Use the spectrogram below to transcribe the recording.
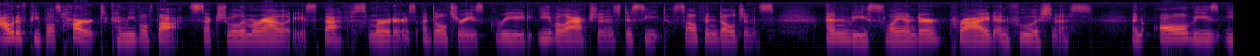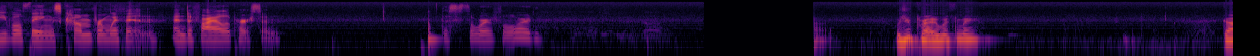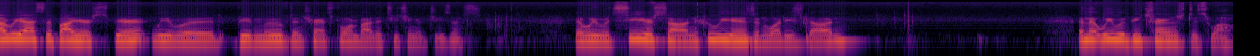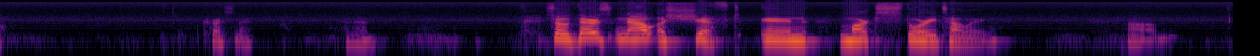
out of people's heart, come evil thoughts, sexual immoralities, thefts, murders, adulteries, greed, evil actions, deceit, self indulgence, envy, slander, pride, and foolishness and all these evil things come from within and defile a person. This is the word of the Lord. Would you pray with me? God, we ask that by your Spirit we would be moved and transformed by the teaching of Jesus. That we would see your Son, who he is and what he's done, and that we would be changed as well. In Christ's name. Amen. So there's now a shift in Mark's storytelling. Um,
